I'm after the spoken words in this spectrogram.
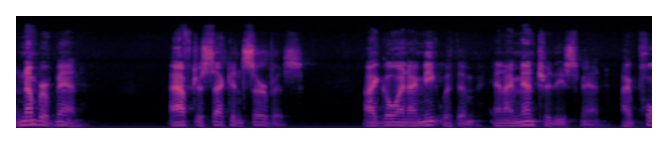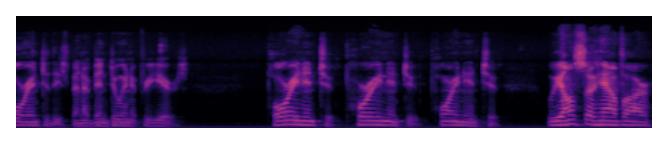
a number of men after second service. I go and I meet with them and I mentor these men. I pour into these men. I've been doing it for years. Pouring into, pouring into, pouring into. We also have our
